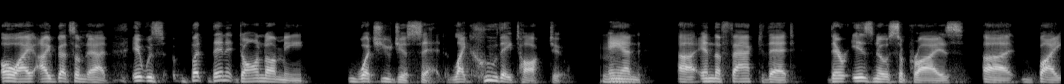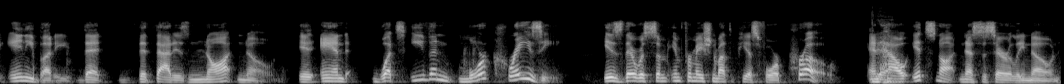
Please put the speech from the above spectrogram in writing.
"Oh, I I've got something to add." It was, but then it dawned on me what you just said, like who they talked to, Hmm. and uh, and the fact that there is no surprise uh, by anybody that that that is not known. It, and what's even more crazy is there was some information about the PS4 Pro and Yeah. how it's not necessarily known.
